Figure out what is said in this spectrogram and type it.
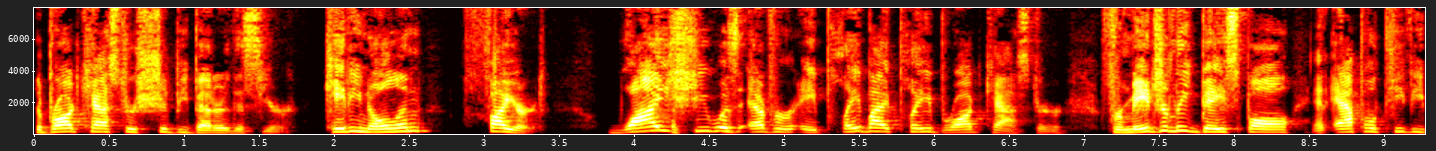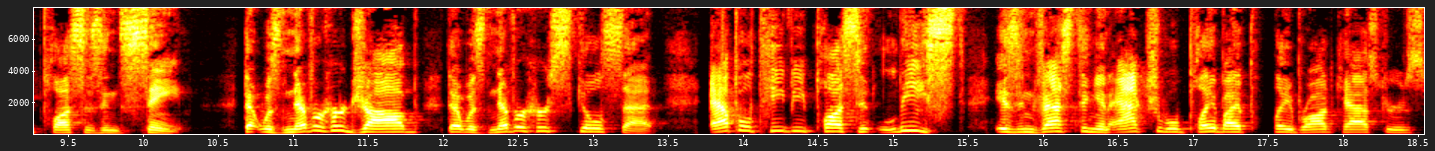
The broadcasters should be better this year. Katie Nolan fired. Why she was ever a play-by-play broadcaster for Major League Baseball and Apple TV Plus is insane. That was never her job. That was never her skill set. Apple TV Plus at least is investing in actual play-by-play broadcasters.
